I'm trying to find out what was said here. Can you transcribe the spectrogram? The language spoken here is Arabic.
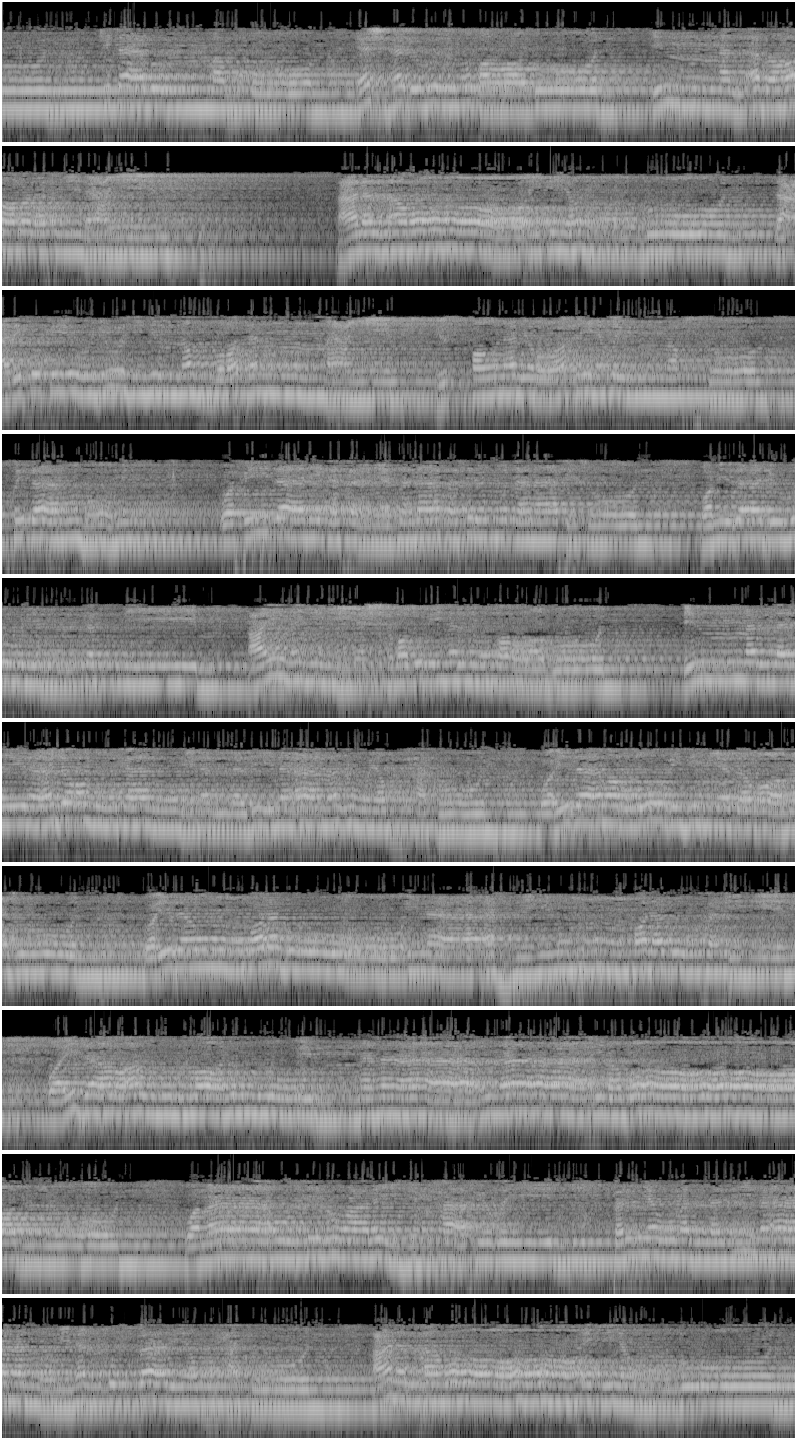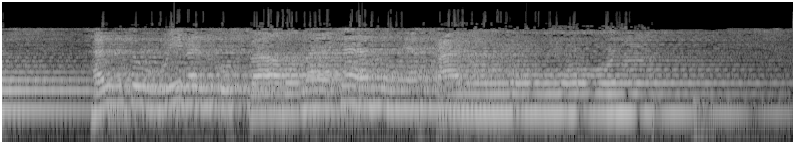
تعرف في وجوههم نظرة النعيم يسقون من رحيق مخصوم ختامه مسك وفي ذلك فليتنافس المتنافسون. ومزاجه من تسليم عينا يشرب بها المقربون. إن الذين أجرموا كانوا من الذين انقلبوا فكهين. وإذا رأوهم قالوا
